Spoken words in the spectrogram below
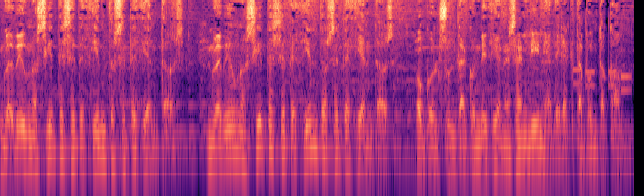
917-700-700. 917-700-700. O consulta condiciones en lineadirecta.com.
